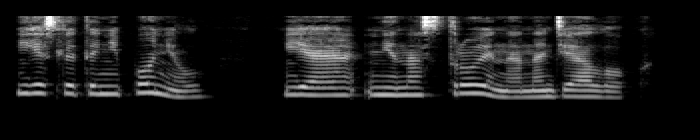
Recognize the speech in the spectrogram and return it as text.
если ты не понял, я не настроена на диалог.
